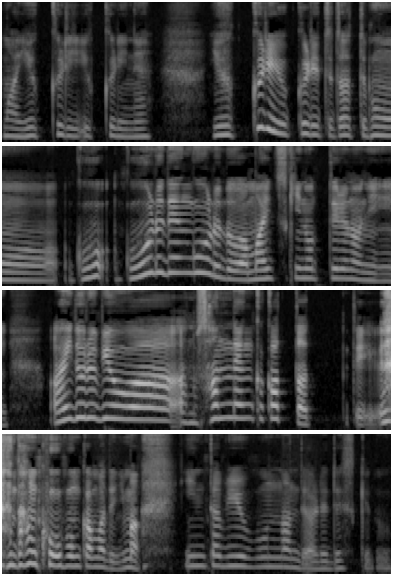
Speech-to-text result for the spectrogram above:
まあゆっくりゆっくりね。ゆっくりゆっくりってだってもうゴールデンゴールドは毎月載ってるのにアイドル病はあの3年かかったってっていう 単行本化までに、まあ、インタビュー本なんであれですけど、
